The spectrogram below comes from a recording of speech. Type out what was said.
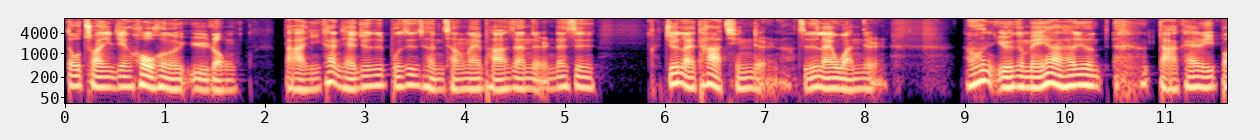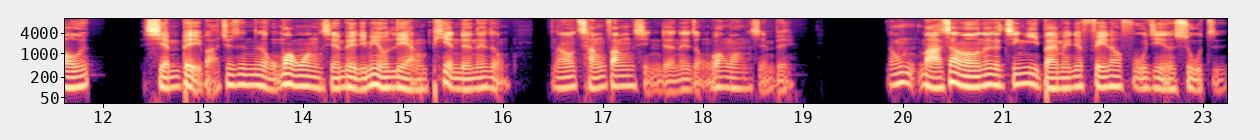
都穿一件厚厚的羽绒大衣，看起来就是不是很常来爬山的人，但是。就是来踏青的人啊，只是来玩的人。然后有一个梅亚，他就打开了一包仙贝吧，就是那种旺旺仙贝，里面有两片的那种，然后长方形的那种旺旺仙贝。然后马上哦，那个金翼白眉就飞到附近的树枝，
